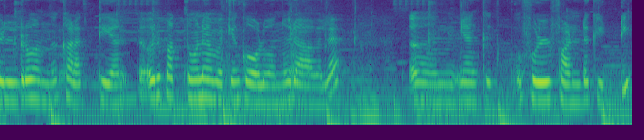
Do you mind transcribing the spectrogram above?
ബിൽഡർ വന്ന് കളക്ട് ചെയ്യാൻ ഒരു പത്ത് മണിയാകുമ്പോഴേക്കും കോൾ വന്നു രാവിലെ. ഞങ്ങൾക്ക് ഫുൾ ഫണ്ട് കിട്ടി.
